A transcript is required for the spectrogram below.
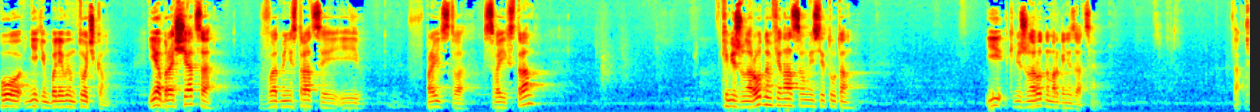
по неким болевым точкам и обращаться в администрации и в правительство своих стран к международным финансовым институтам и к международным организациям. Так вот.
